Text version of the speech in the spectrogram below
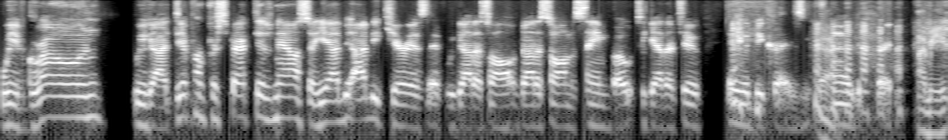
we've grown, we got different perspectives now. So yeah, I'd be, I'd be curious if we got us all got us all on the same boat together too. It would be crazy. Yeah. be crazy. I mean,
